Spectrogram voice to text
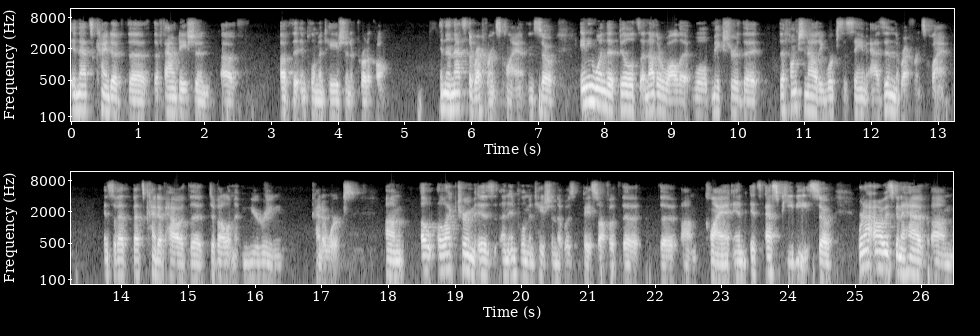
and that's kind of the the foundation of of the implementation of protocol, and then that's the reference client. And so anyone that builds another wallet will make sure that the functionality works the same as in the reference client. and so that that's kind of how the development mirroring kind of works. Um, Electrum is an implementation that was based off of the the um, client, and it's SPV. So we're not always going to have um,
